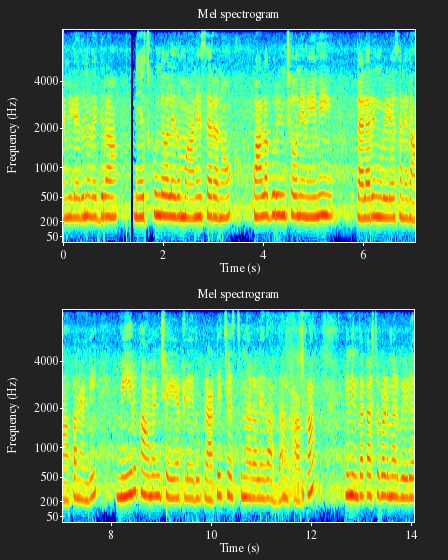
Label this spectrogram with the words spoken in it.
ఏమీ లేదు. నా దగ్గర నేర్చుకునే వాళ్ళు ఏదో మానేశారనో వాళ్ళ గురించో నేనేమి టైలరింగ్ వీడియోస్ అనేది ఆపనండి. మీరు కామెంట్ చేయట్లేదు ప్రాక్టీస్ చేస్తున్నారా లేదా అర్థం కాక నేను ఇంత కష్టపడి మరి వీడియో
